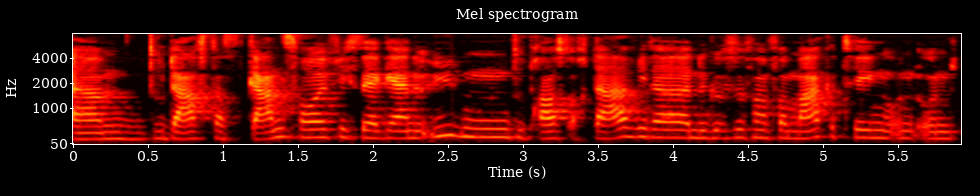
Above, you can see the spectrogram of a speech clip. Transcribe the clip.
Ähm, du darfst das ganz häufig sehr gerne üben. Du brauchst auch da wieder eine gewisse Form von Marketing und, und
